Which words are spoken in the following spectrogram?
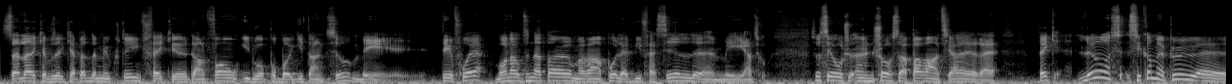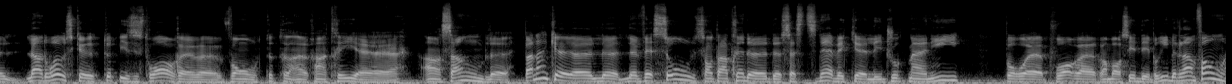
ça a l'air que vous êtes capable de m'écouter, fait que dans le fond, il doit pas bugger tant que ça, mais des fois, mon ordinateur me rend pas la vie facile, mais en tout cas, ça c'est une chose à part entière. Fait là, c'est comme un peu euh, l'endroit où que toutes les histoires euh, vont toutes rentrer euh, ensemble. Pendant que le, vaisseau sont en train de, de s'astiner avec les Jukemani, pour pouvoir ramasser le débris. Mais dans le fond,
